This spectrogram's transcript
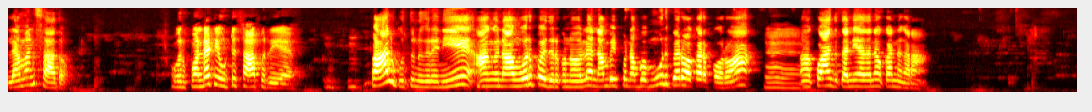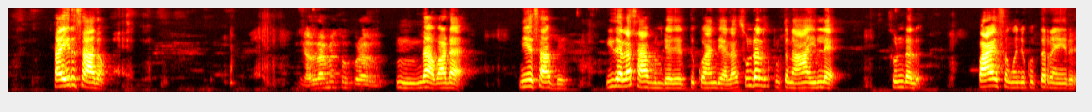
லெமன் சாதம். ஒரு பொண்டாட்டியை விட்டு சாப்பிடுறியே? பால் குத்துனுக்குற நீ. அங்க நான் ஒரு பது இருக்கணும்ல. நம்ம இப்ப நம்ம மூணு பேரும் உட்கார போறோம். குழந்தை தனியா தானே உட்காந்துக்கிறான் தயிர் சாதம். எல்லாமே சூப்பரா இருக்கு. ம் இந்தா வடை. நீயே சாப்பிடு. இதெல்லாம் சாப்பிட முடியாது. எடுத்து குழந்தையால. சுண்டல் குத்துனா இல்லை. சுண்டல். பாயாசம் கொஞ்சம் குத்துறேன் இரு.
